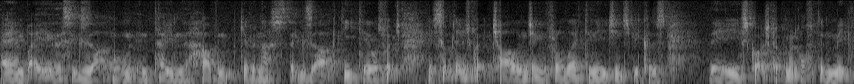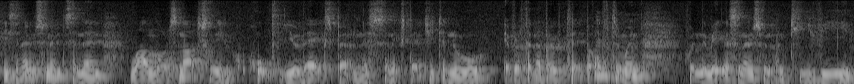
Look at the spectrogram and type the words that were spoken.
um, but at this exact moment in time, they haven't given us the exact details, which is sometimes quite challenging for letting agents because the Scottish Government often make these announcements and then landlords naturally hope that you're the expert in this and expect you to know everything about it. But mm-hmm. often when when they make this announcement on TV,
